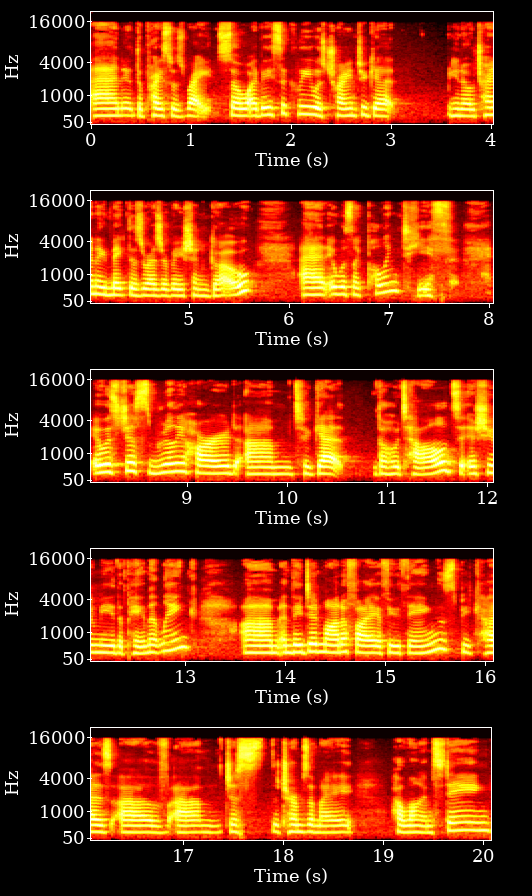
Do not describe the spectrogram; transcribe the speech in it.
and it, the price was right. So I basically was trying to get, you know, trying to make this reservation go, and it was like pulling teeth. It was just really hard um, to get the hotel to issue me the payment link. Um, and they did modify a few things because of um, just the terms of my how long I'm staying.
